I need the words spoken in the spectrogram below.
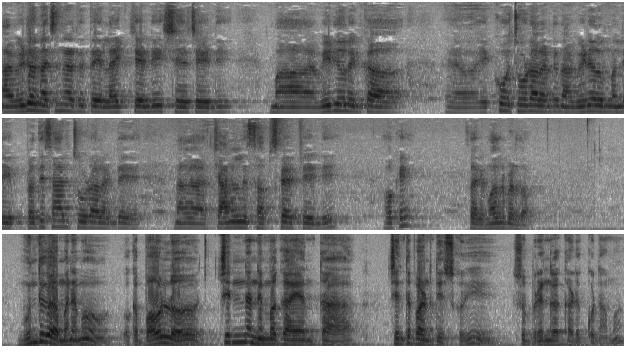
నా వీడియో నచ్చినట్లయితే లైక్ చేయండి షేర్ చేయండి. మా వీడియోలు ఇంకా ఎక్కువ చూడాలంటే నా వీడియోలు మళ్ళీ ప్రతిసారి చూడాలంటే నా ఛానల్ని సబ్స్క్రైబ్ చేయండి. ఓకే? సరే మొదలు పెడదాం. ముందుగా మనము ఒక బౌల్లో చిన్న నిమ్మకాయ అంత చింతపండు తీసుకుని శుభ్రంగా కడుక్కున్నాము.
